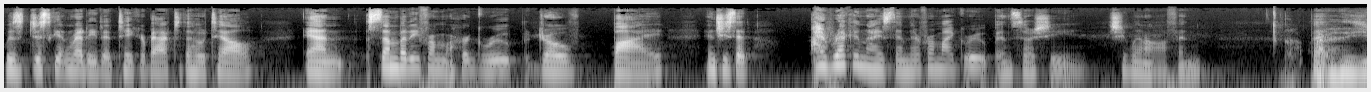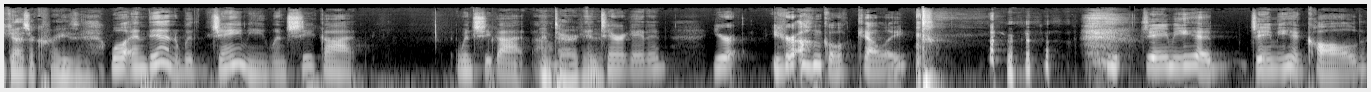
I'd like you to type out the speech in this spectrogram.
was just getting ready to take her back to the hotel and somebody from her group drove by and she said i recognize them they're from my group and so she she went off and but you guys are crazy. well and then with jamie when she got when she got um, Interrogated. interrogated. Your your uncle kelly. Jamie had jamie had called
